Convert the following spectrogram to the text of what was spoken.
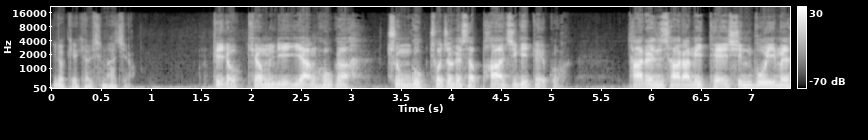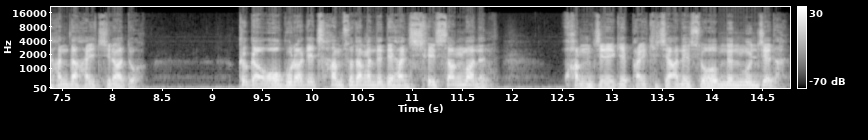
이렇게 결심하죠. 비록 경리 양호가 중국 조정에서 파직이 되고 다른 사람이 대신 부임을 한다 할지라도 그가 억울하게 참소당한 데 대한 실상만은 황제에게 밝히지 않을 수 없는 문제다.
